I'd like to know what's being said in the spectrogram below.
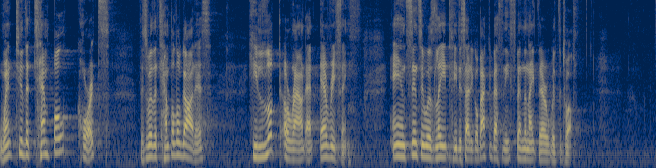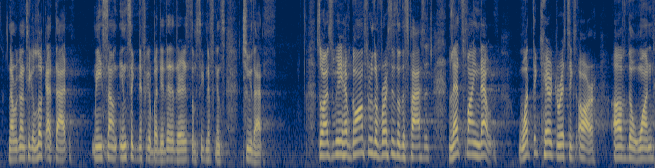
went to the temple courts. This is where the temple of God is. He looked around at everything. And since it was late, he decided to go back to Bethany, spend the night there with the 12. Now we're going to take a look at that. It may sound insignificant, but it, there is some significance to that. So, as we have gone through the verses of this passage, let's find out what the characteristics are of the one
